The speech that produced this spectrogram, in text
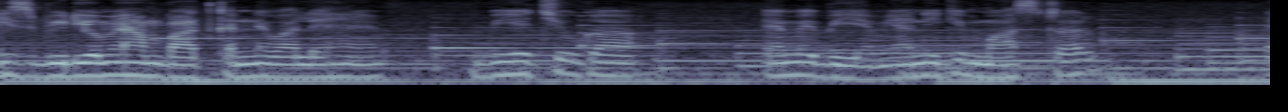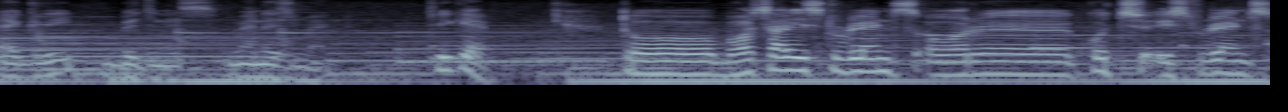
इस वीडियो में हम बात करने वाले हैं बीएचयू का एम यानी कि मास्टर एग्री बिज़नेस मैनेजमेंट, ठीक है? तो बहुत सारे स्टूडेंट्स और कुछ स्टूडेंट्स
